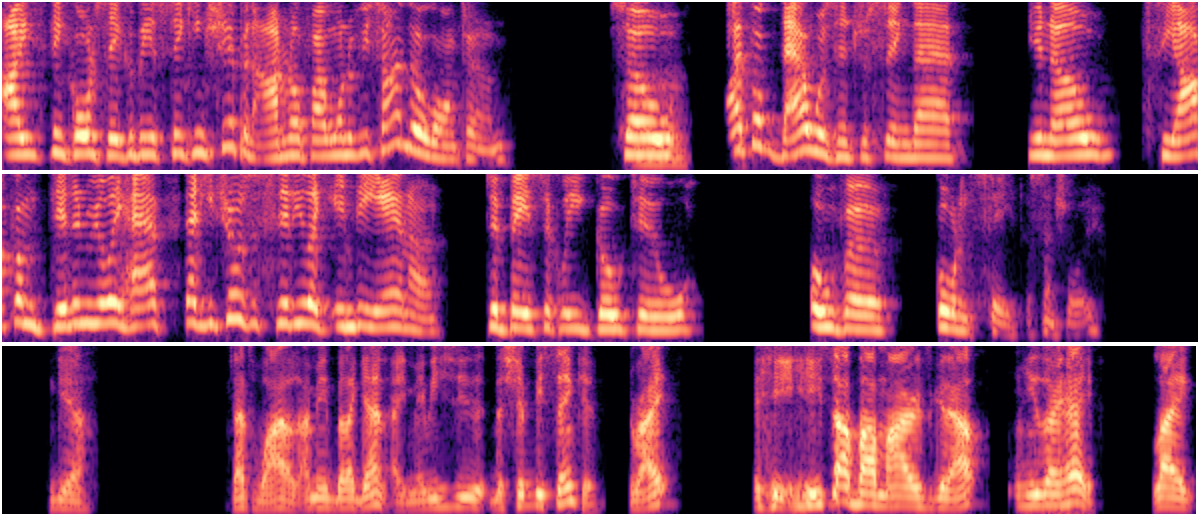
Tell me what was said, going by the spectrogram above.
I think Golden State could be a sinking ship, and I don't know if I want to resign there long term. So Mhm. I thought that was interesting that you know Siakam didn't really have that he chose a city like Indiana to basically go to over Golden State, essentially. Yeah. That's wild. I mean, but again, maybe he see the ship be sinking, right? He, he saw Bob Myers get out. He's like, hey, like,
